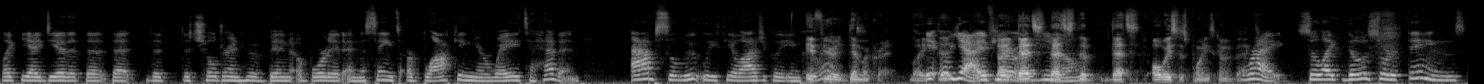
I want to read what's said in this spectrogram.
like the idea that the that the the children who have been aborted and the saints are blocking your way to heaven. Absolutely theologically incorrect. if you're a Democrat, like It- that- yeah, if you're, that's you that's know. the that's always his point he's coming back. to. Right. So like those sort of things,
